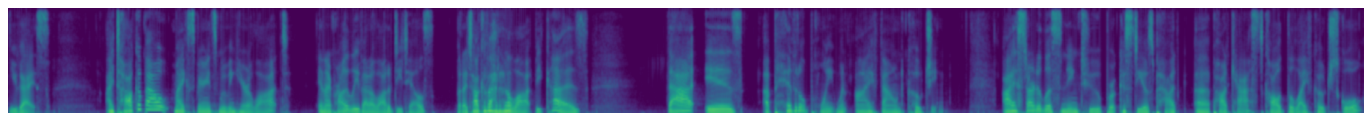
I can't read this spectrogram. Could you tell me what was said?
you guys, I talk about my experience moving here a lot, and I probably leave out a lot of details, but I talk about it a lot because that is a pivotal point when I found coaching. I started listening to Brooke Castillo's pod, uh, podcast called The Life Coach School.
